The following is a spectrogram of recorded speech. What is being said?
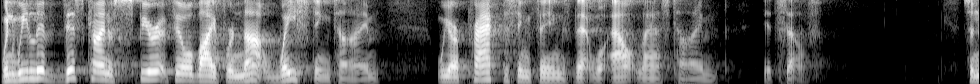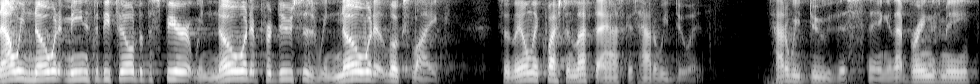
When we live this kind of spirit filled life, we're not wasting time. We are practicing things that will outlast time itself. So now we know what it means to be filled with the Spirit. We know what it produces. We know what it looks like. So the only question left to ask is how do we do it? How do we do this thing? And that brings me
